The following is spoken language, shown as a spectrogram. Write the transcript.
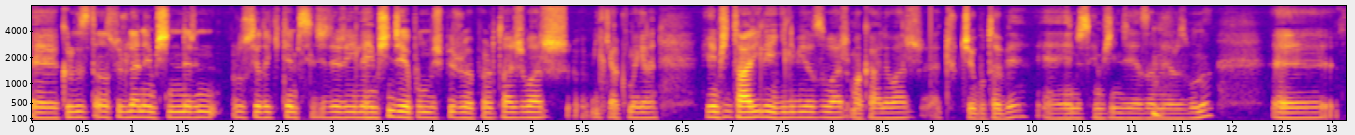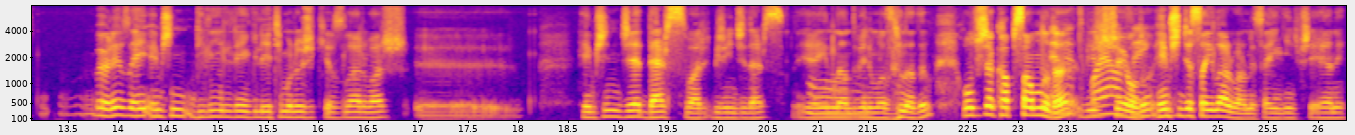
Ee, Kırgızistan'a sürülen hemşinlerin Rusya'daki temsilcileriyle hemşince yapılmış bir röportaj var. İlk aklıma gelen hemşin tarihiyle ilgili bir yazı var, makale var. E, Türkçe bu tabii. Ee, henüz hemşince yazamıyoruz bunu. Ee, böyle hemşin diliyle ilgili etimolojik yazılar var. Ee, hemşince ders var. Birinci ders yayınlandı Oo. benim hazırladığım. Oldukça kapsamlı da evet, bir şey oldu. Zengin. Hemşince sayılar var mesela ilginç bir şey. Yani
